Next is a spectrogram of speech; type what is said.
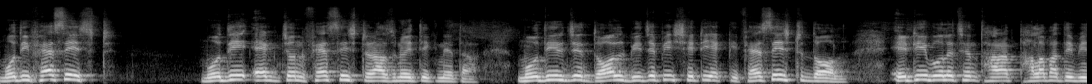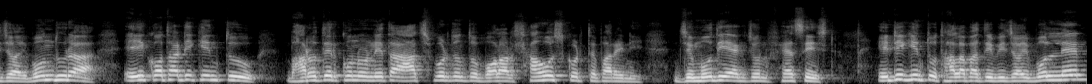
মোদি ফ্যাসিস্ট। মোদি একজন ফ্যাসিস্ট রাজনৈতিক নেতা। মোদির যে দল বিজেপি, সেটি একটি ফ্যাসিস্ট দল। এটি বলেছেন থালা, থালাপাতি বিজয়। বন্ধুরা, এই কথাটি কিন্তু ভারতের কোনো নেতা আজ পর্যন্ত বলার সাহস করতে পারেনি যে মোদি একজন ফ্যাসিস্ট। এটি কিন্তু থালাপাতি বিজয় বললেন,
